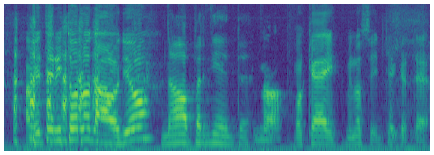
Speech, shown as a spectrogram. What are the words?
Avete ritorno d'audio? No, per niente. No. Ok, me lo senti anche te.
